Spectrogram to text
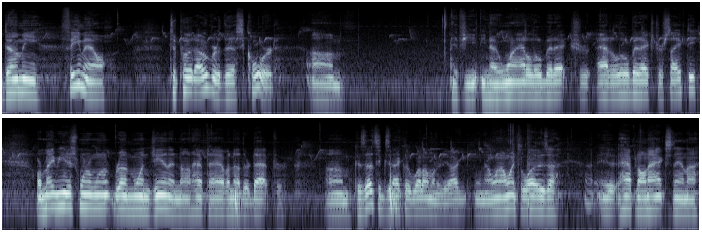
dummy female to put over this cord. Um, if you you know want to add a little bit extra add a little bit extra safety or maybe you just want to run one gen and not have to have another adapter. Because um, that's exactly what I'm going to do. I, you know when I went to Lowe's I, it happened on accident. I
